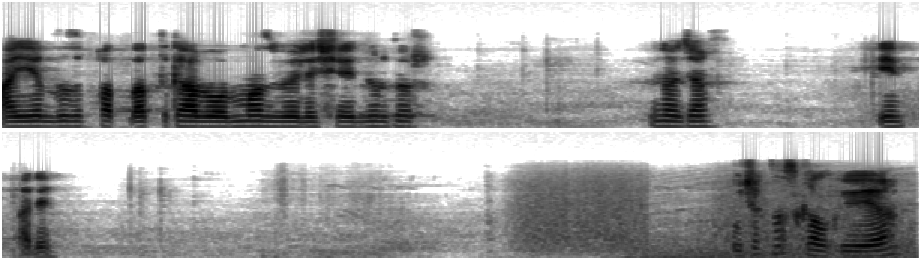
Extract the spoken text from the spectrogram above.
Ay yıldızı patlattık abi olmaz böyle şey dur dur. İn hocam. İn hadi. Uçak nasıl kalkıyor ya?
